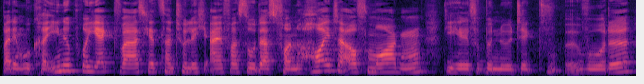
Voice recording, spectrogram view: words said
Bei dem Ukraine-Projekt war es jetzt natürlich einfach so, dass von heute auf morgen die Hilfe benötigt wurde.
